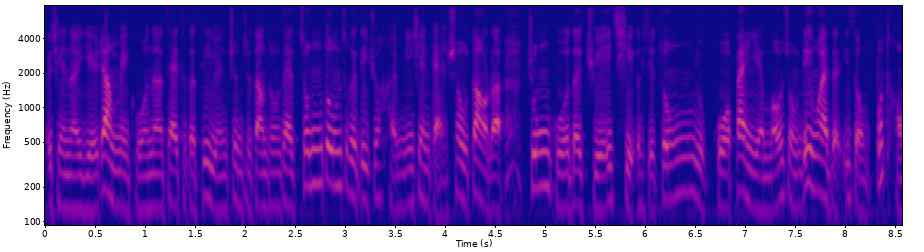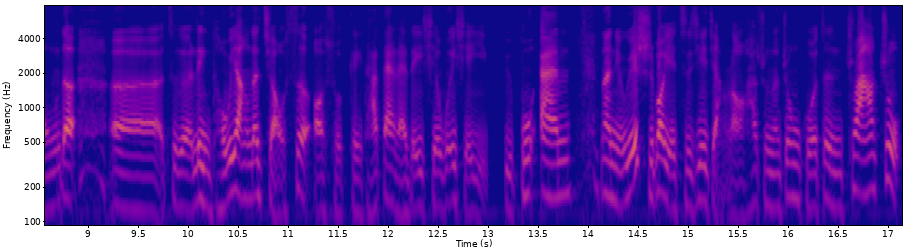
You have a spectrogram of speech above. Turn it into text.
而且呢也让美国呢在这个地缘政治当中，在中东这个地区很明显感受到了中国的崛起，而且中国扮演某种另外的一种不同的呃这个领头羊的角色哦，所给他带来的一些威胁与与不安。那《纽约时报》也直接讲了，他说呢中国正抓住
